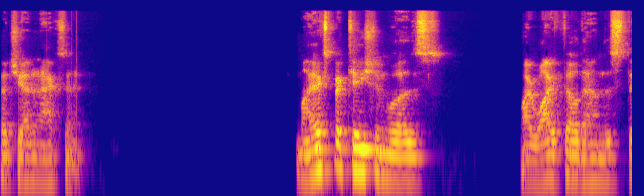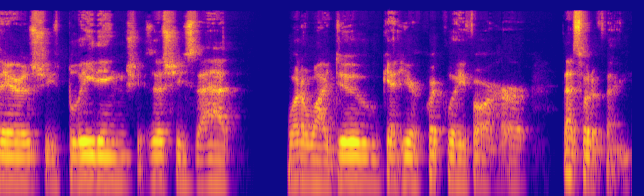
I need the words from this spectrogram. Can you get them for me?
that she had an accident. My expectation was my wife fell down the stairs. She's bleeding. She's this, she's that. What do I do? Get here quickly for her. That sort of thing.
